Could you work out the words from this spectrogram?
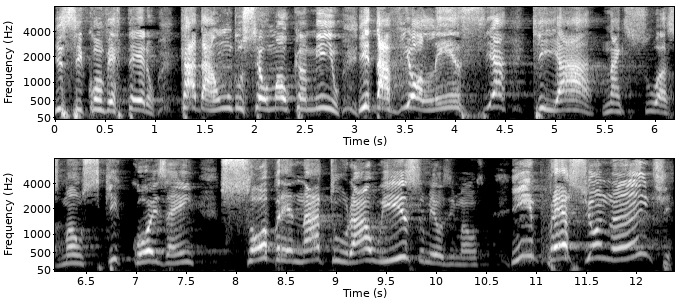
e se converteram, cada um do seu mau caminho e da violência que há nas suas mãos. Que coisa, hein? Sobrenatural isso, meus irmãos. Impressionante.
